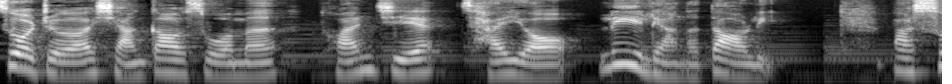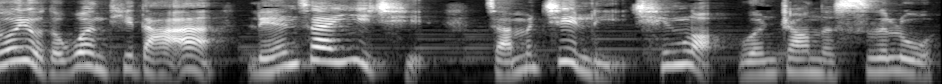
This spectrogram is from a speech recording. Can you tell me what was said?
作者想告诉我们，团结才有力量的道理。把所有的问题答案连在一起，咱们既理清了文章的思路，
